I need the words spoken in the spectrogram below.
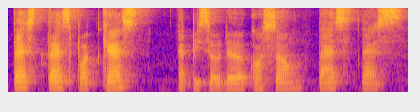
tes tes podcast episode kosong tes tes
